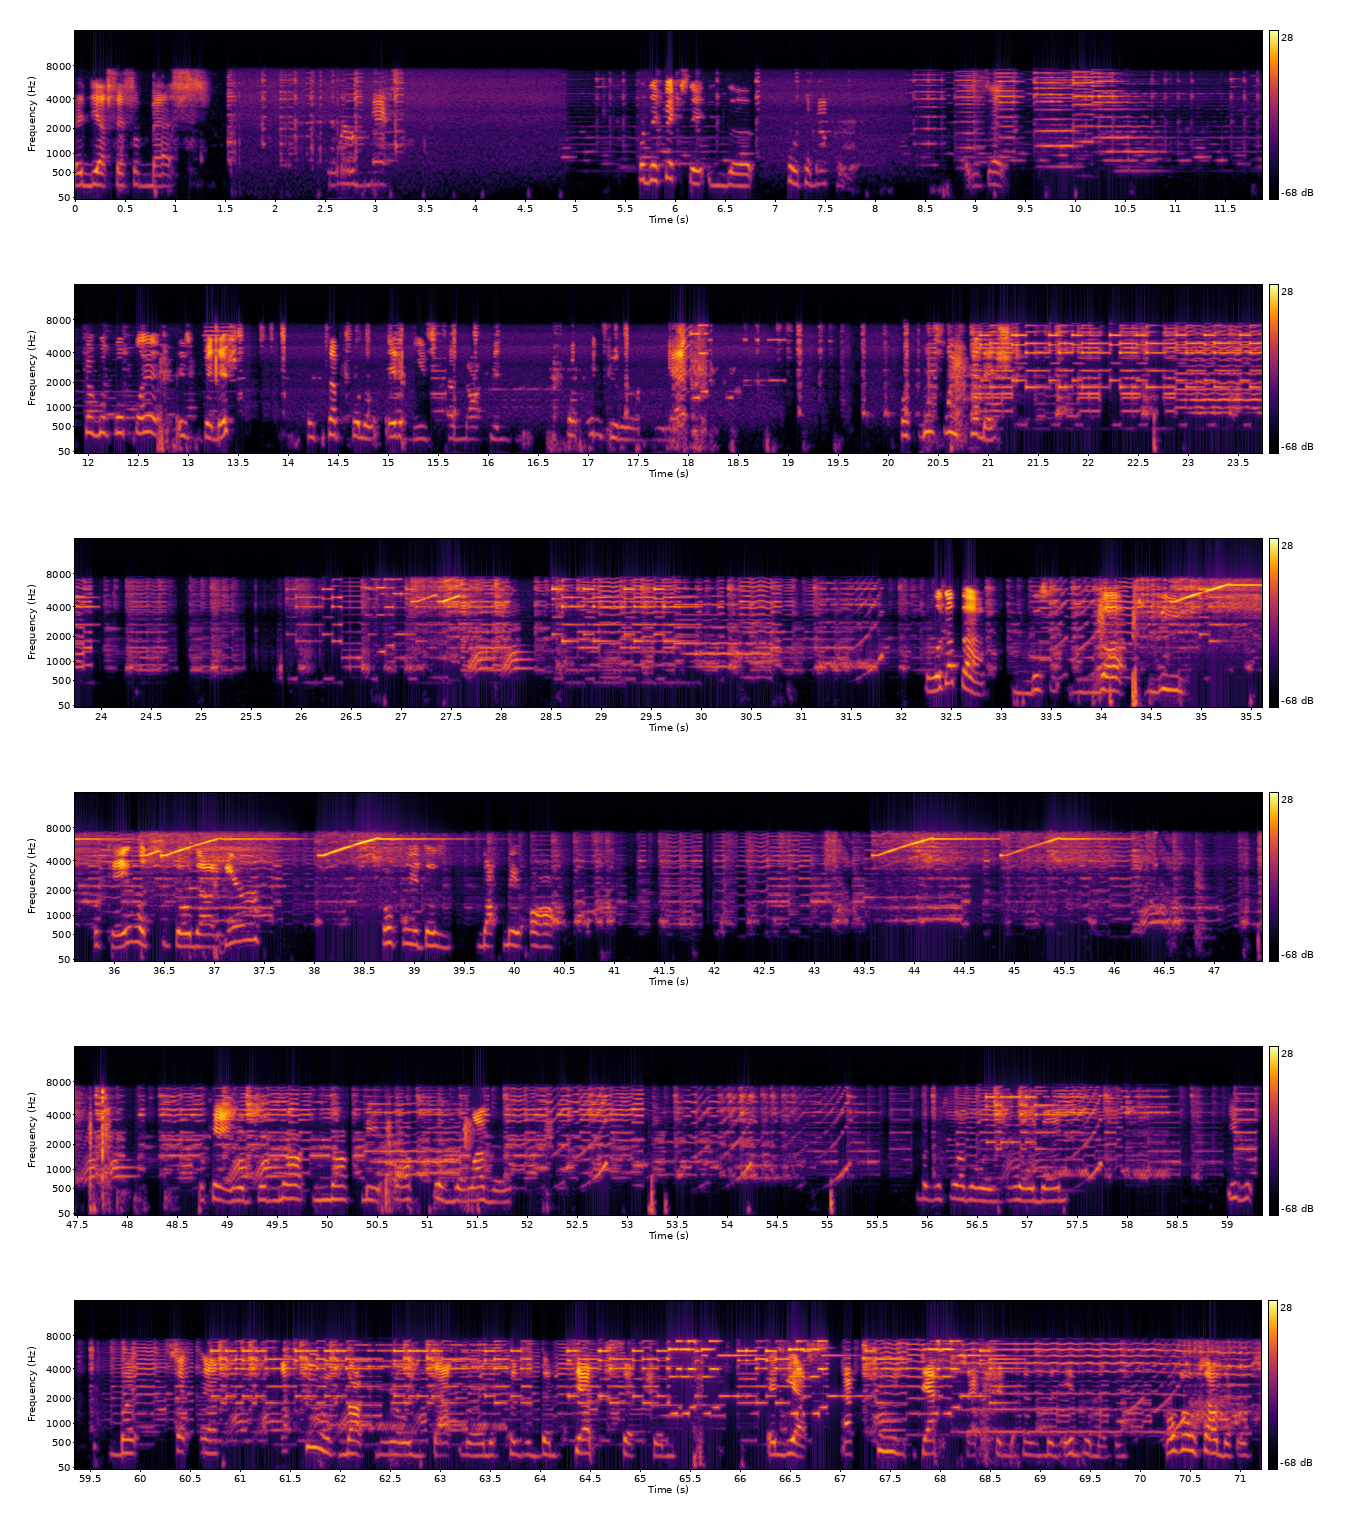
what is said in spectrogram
And yes, it's a mess. Weird mess. But they fixed it in the fourth after it. Like I said. Chemical plant is finished, except for the enemies have not been put into the level yet. But mostly finished. That. This the the okay, let's go down here. Hopefully it doesn't knock me off. Okay, it did not knock me off of the level. But this level is really good. Even, but F, F2 is not really that good because of the death section. And yes, F2's death section has been implemented. Also sound difference.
